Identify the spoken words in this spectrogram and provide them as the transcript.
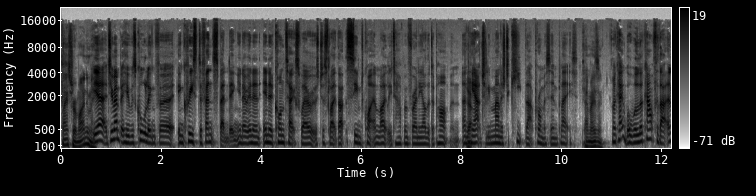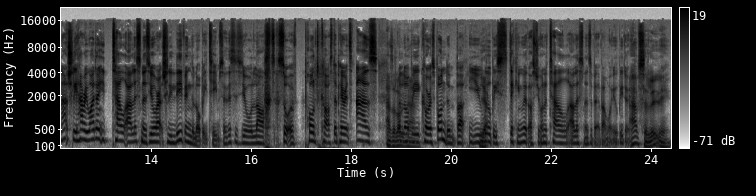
Thanks for reminding me. Yeah, do you remember he was calling for increased defence spending? You know, in an, in a context where it was just like that seemed quite unlikely to happen for any other department, and he actually managed to keep that promise in place. Yeah, amazing. Okay, well, we'll look out for that. And actually, Harry, why don't you tell our listeners you're actually leaving the lobby team? So this is your last sort of podcast appearance as, As a lobby man. correspondent, but you Yeah. will be sticking with us. Do you want to tell our listeners a bit about what you'll be doing? Absolutely.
